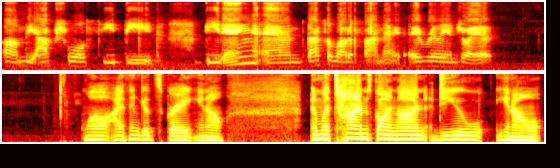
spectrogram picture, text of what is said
um, the actual seed bead beading, and that's a lot of fun. I, I really enjoy it. Well, I think it's great, you know. And with times going on, do you, you know,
